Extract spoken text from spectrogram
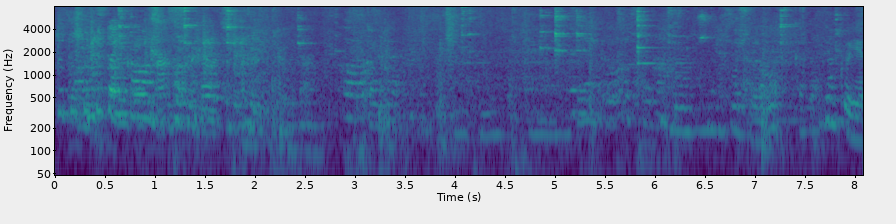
To tu się tutaj koło nas. Dziękuję.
